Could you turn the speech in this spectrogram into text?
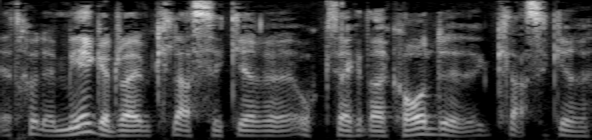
jag tror det är Mega drive klassiker och säkert arkadklassiker.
